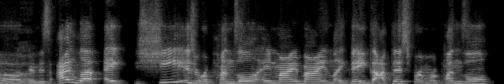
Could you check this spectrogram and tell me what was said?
Oh Uh, goodness. I love I she is Rapunzel in my mind. Like they got this from Rapunzel.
